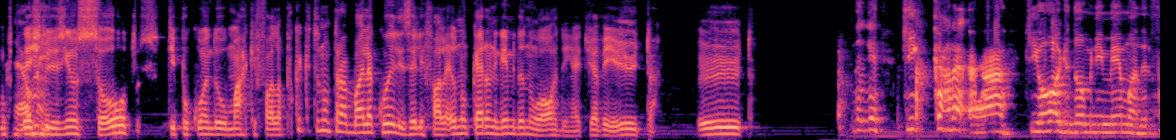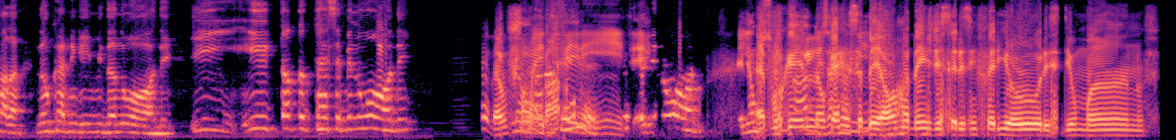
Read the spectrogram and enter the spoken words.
Uns textozinhos soltos, tipo quando o Mark fala, por que, que tu não trabalha com eles? Ele fala, eu não quero ninguém me dando ordem. Aí tu já vê, eita, eita. Que cara, ah, que ódio do Omni-Man, mano. Ele fala, não quero ninguém me dando ordem. E, e tá, tá- tá recebendo ordem. Ele é um Não, é diferente. Ele, ordem. ele é um É porque ele soldado, não quer exatamente. receber ordens de seres inferiores, de humanos.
